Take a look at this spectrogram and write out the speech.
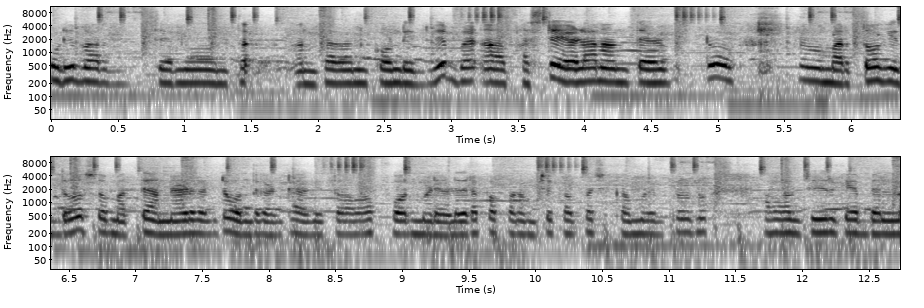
ಕುಡಿಬಾರ್ದೇನೋ ಅಂತ ಅಂತ ಅಂದ್ಕೊಂಡಿದ್ವಿ ಬ ಫಸ್ಟ್ ಹೇಳೋಣ ಅಂತ ಹೇಳ್ಬಿಟ್ಟು ಮರ್ತೋಗಿದ್ದು. ಸೊ ಮತ್ತೆ ಹನ್ನೆರಡು ಗಂಟೆ, ಒಂದು ಗಂಟೆ ಆಗಿತ್ತು. ಅವಾಗ ಫೋನ್ ಮಾಡಿ ಹೇಳಿದ್ರೆ, ಪಾಪ ನಮ್ಮ ಚಿಕ್ಕಪ್ಪ, ಚಿಕ್ಕಮ್ಮ ಇಬ್ಬರೂ ಅವಾಗ ಜೀರಿಗೆ, ಬೆಲ್ಲ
